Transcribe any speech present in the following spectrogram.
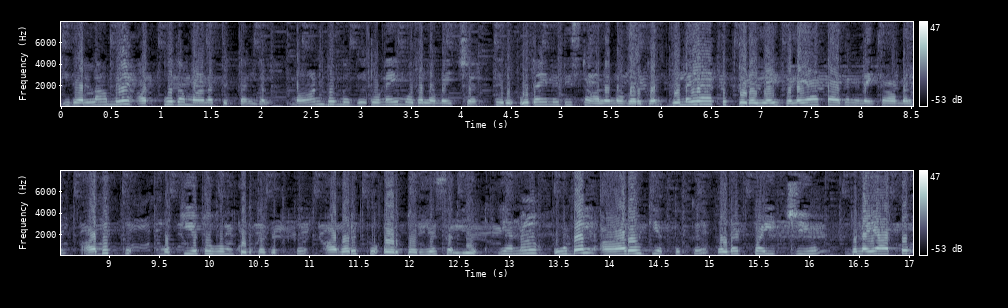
இதெல்லாமே அற்புதமான திட்டங்கள். மாண்புமிகு துணை முதலமைச்சர் திரு உதயநிதி ஸ்டாலின் அவர்கள் விளையாட்டுத் துறையை விளையாட்டாக நினைக்காமல் அதுக்கு முக்கியத்துவம் கொடுத்ததுக்கு அவருக்கு ஒரு பெரிய சல்யூட். ஏன்னா உடல் ஆரோக்கியத்துக்கு உடற்பயிற்சியும் விளையாட்டும்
